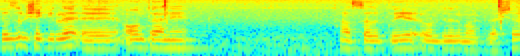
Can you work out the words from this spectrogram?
hızlı bir şekilde e, 10 tane hastalıklıyı öldürelim arkadaşlar.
